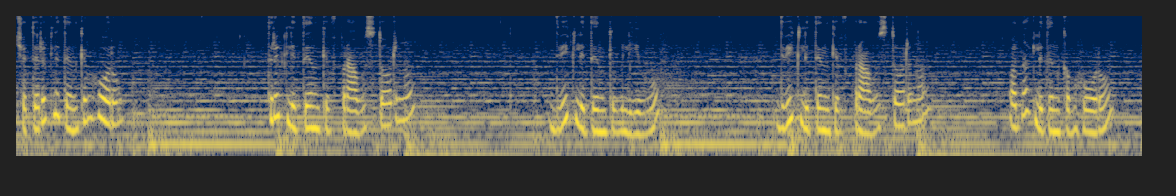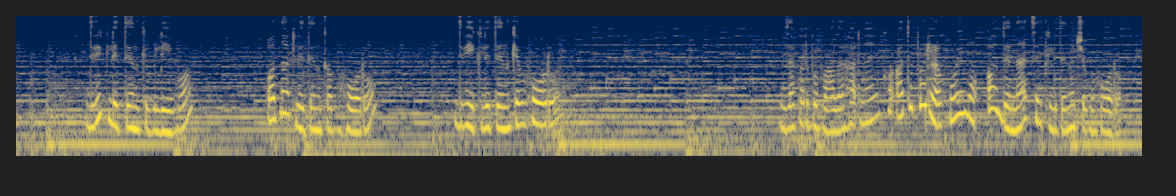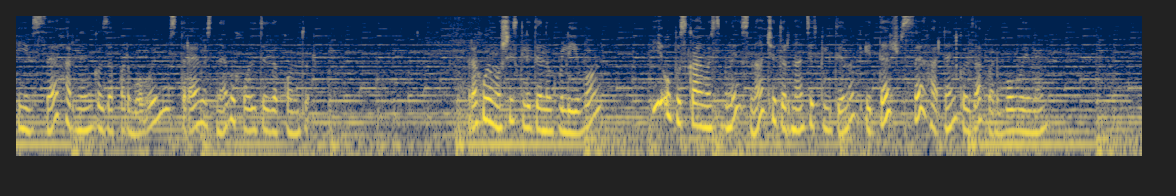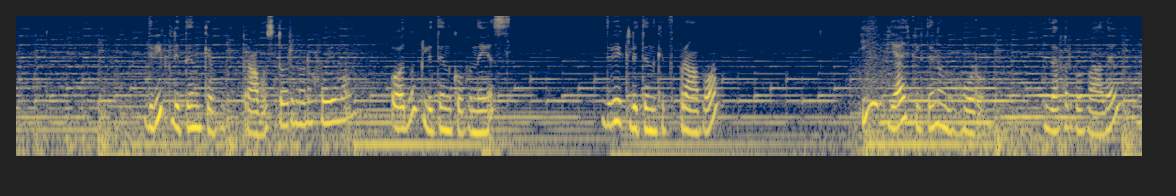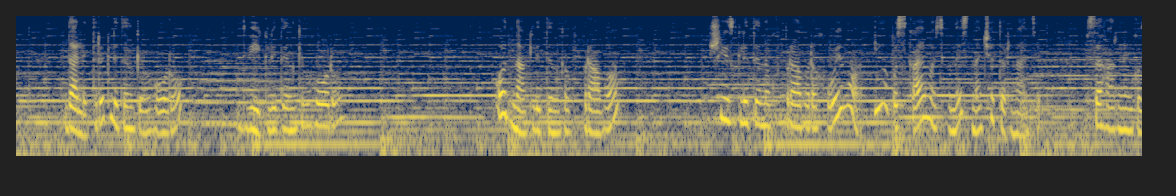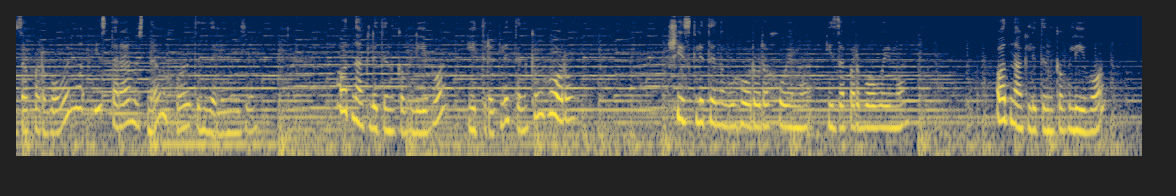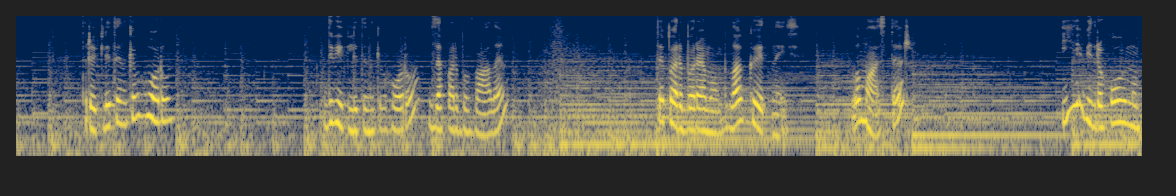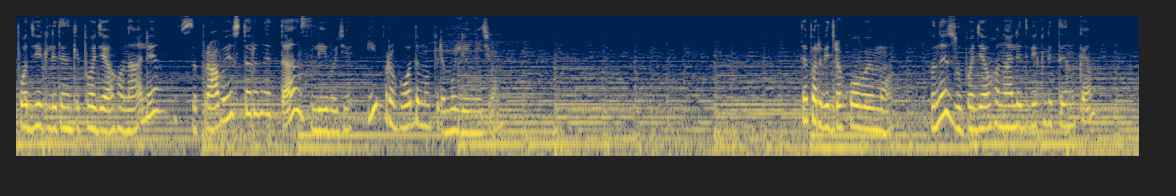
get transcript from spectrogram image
чотири клітинки вгору, три клітинки в праву сторону, дві клітинки вліву, дві клітинки в праву сторону, одна клітинка вгору, дві клітинки вліво, одна клітинка вгору, дві клітинки вгору. Зафарбували гарненько, а тепер рахуємо 11 клітиночок вгору. І все гарненько зафарбовуємо, стараємось не виходити за контур. Рахуємо 6 клітинок вліво і опускаємось вниз на 14 клітинок і теж все гарненько зафарбовуємо. Дві клітинки в праву сторону рахуємо, одну клітинку вниз, дві клітинки вправо і 5 клітинок вгору. Зафарбували. Далі 3 клітинки вгору, 2 клітинки вгору, одна клітинка вправо, 6 клітинок вправо рахуємо і опускаємось вниз на 14. Все гарненько зафарбовуємо і стараємось не виходити за лінію. Одна клітинка вліво і 3 клітинки вгору. 6 клітинок вгору рахуємо і зафарбовуємо. Одна клітинка вліво, три клітинки вгору, дві клітинки вгору, зафарбували. Тепер беремо блакитний фломастер і відраховуємо по дві клітинки по діагоналі з правої сторони та з лівої і проводимо пряму лінію. Тепер відраховуємо внизу по діагоналі дві клітинки.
